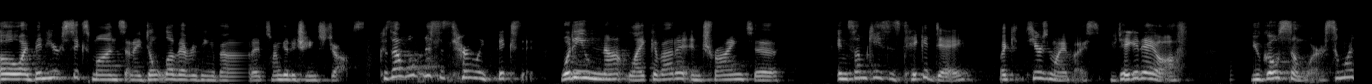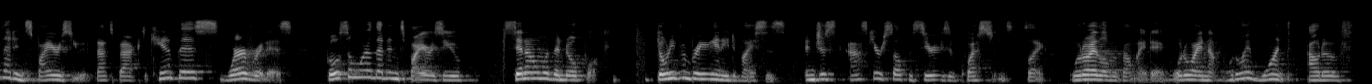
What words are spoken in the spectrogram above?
oh i've been here six months and i don't love everything about it so i'm going to change jobs. Because that won't necessarily fix it. What do you not like about it and trying to in some cases take a day? Like here's my advice. You take a day off you go somewhere somewhere that inspires you if that's back to campus wherever it is Go somewhere that inspires you, sit down with a notebook. Don't even bring any devices and just ask yourself a series of questions like, what do I love about my day? What do I not? What do I want out of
